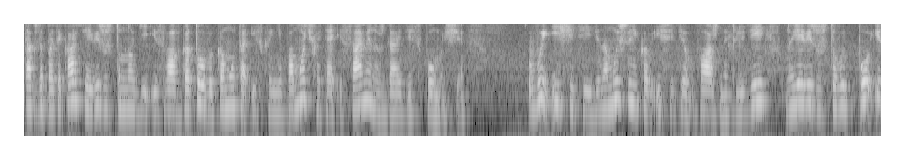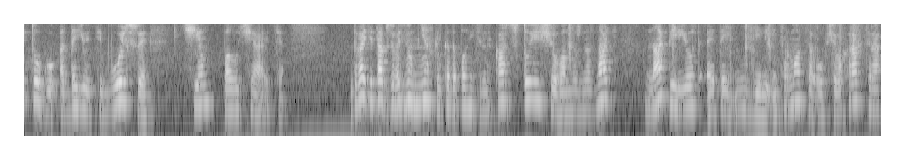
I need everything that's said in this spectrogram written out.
Также по этой карте я вижу, что многие из вас готовы кому-то искренне помочь, хотя и сами нуждаетесь в помощи. Вы ищете единомышленников, ищете важных людей, но я вижу, что вы по итогу отдаете больше, чем получаете. Давайте также возьмем несколько дополнительных карт. Что еще вам нужно знать на период этой недели? Информация общего характера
